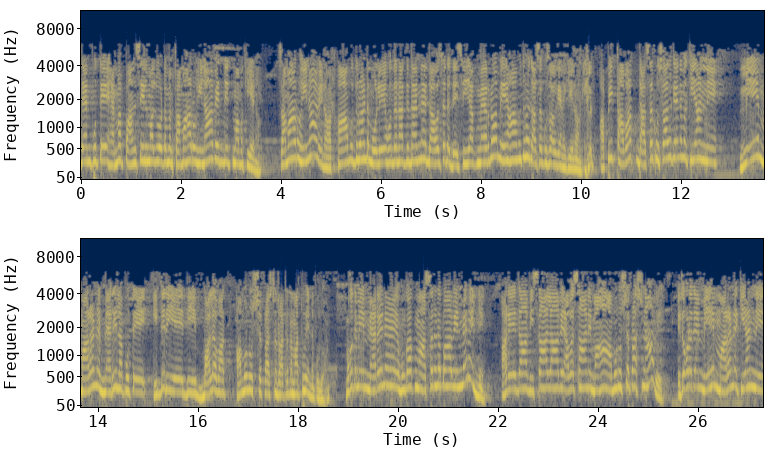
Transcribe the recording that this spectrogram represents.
දැන් පුතේ හැම පන්සිල් මළුවටම සමහරු hina වෙද්දිත් මම කියනවා. සමහරු hina වෙනවා. හාමුදුරන්ට මොලේ හොඳ නැද්ද දන්නේ දවසට 200ක් මැරෙනවා මේ හාමුදුරුවෝ දස කුසල් ගැන කියනවා කියලා. අපි තවත් දස කුසල් ගැනම කියන්නේ මේ මරණ මැරිලා පුතේ ඉදිරියේදී බලවත් අමනුෂ්‍ය ප්‍රශ්න රටට මතුවෙන්න පුළුවන්. මොකද මේ මැරෙන හුඟක්ම අසරණ භාවයෙන් මැරෙන්නේ. අර එදා විශාලාවේ අවසානයේ මහා අමනුෂ්‍ය ප්‍රශ්න ආවේ. එතකොට දැන් මේ මරණ කියන්නේ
